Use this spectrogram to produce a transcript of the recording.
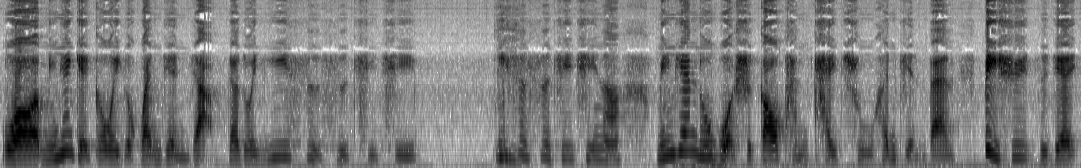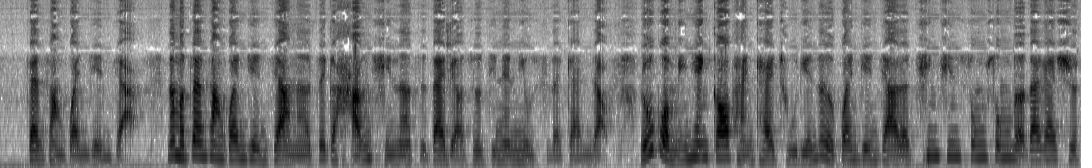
我明天给各位一个关键价，叫做一四四七七。一四四七七呢？明天如果是高盘开出，很简单，必须直接站上关键价。那么站上关键价呢？这个行情呢，只代表就是今天 news 的干扰。如果明天高盘开出，连这个关键价呢轻轻松松的，大概是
